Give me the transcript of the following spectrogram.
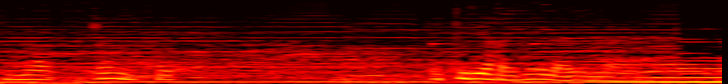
qu'ils n'ont jamais fait et qui les révèlent à eux-mêmes.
